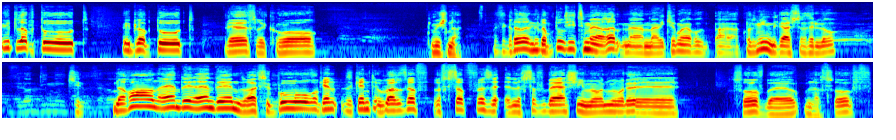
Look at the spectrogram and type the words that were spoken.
התלבטות, התלבטות, איך לקרוא משנה. זה גם התלבטות מה- מה- מהמקרים הקודמים, בגלל שזה לא... נכון, אין דין, אין דין, זה רק סיפור. כן, זה כן טוב, לחשוף- לחשוף בעיה שהיא מאוד מאוד... אה, לחשוף, ב- לחשוף.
